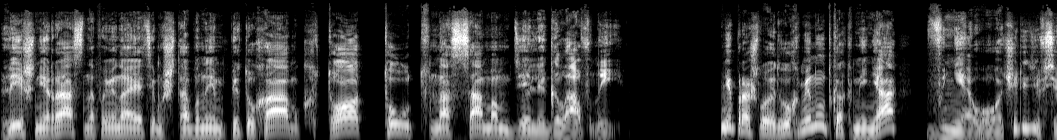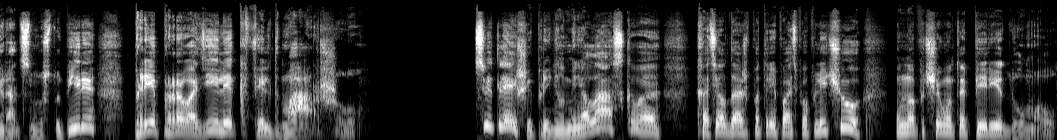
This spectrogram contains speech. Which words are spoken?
лишний раз напоминая этим штабным петухам, кто тут на самом деле главный. Не прошло и двух минут, как меня — вне очереди, все радостно уступили, припроводили к фельдмаршалу. Светлейший принял меня ласково, хотел даже потрепать по плечу, но почему-то передумал.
